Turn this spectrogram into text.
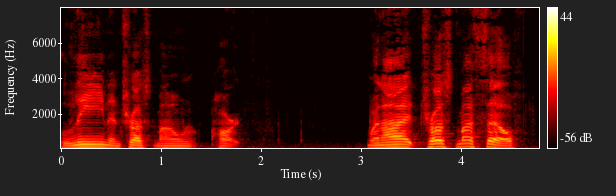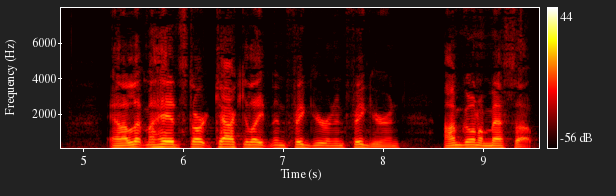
lean and trust my own heart. When I trust myself and I let my head start calculating and figuring and figuring, I'm going to mess up.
